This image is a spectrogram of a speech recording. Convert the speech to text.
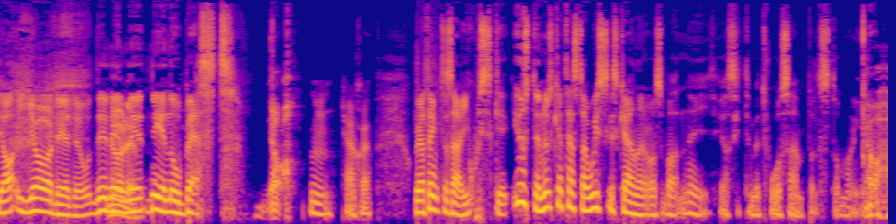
ja, gör det nu. Det, Gör det, det. det. är nog bäst. Ja. Mm, kanske. Och jag tänkte så här, whisky, just det, nu ska jag testa whisky scanner. Och så bara, nej, jag sitter med två samples. De har inga Ja.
